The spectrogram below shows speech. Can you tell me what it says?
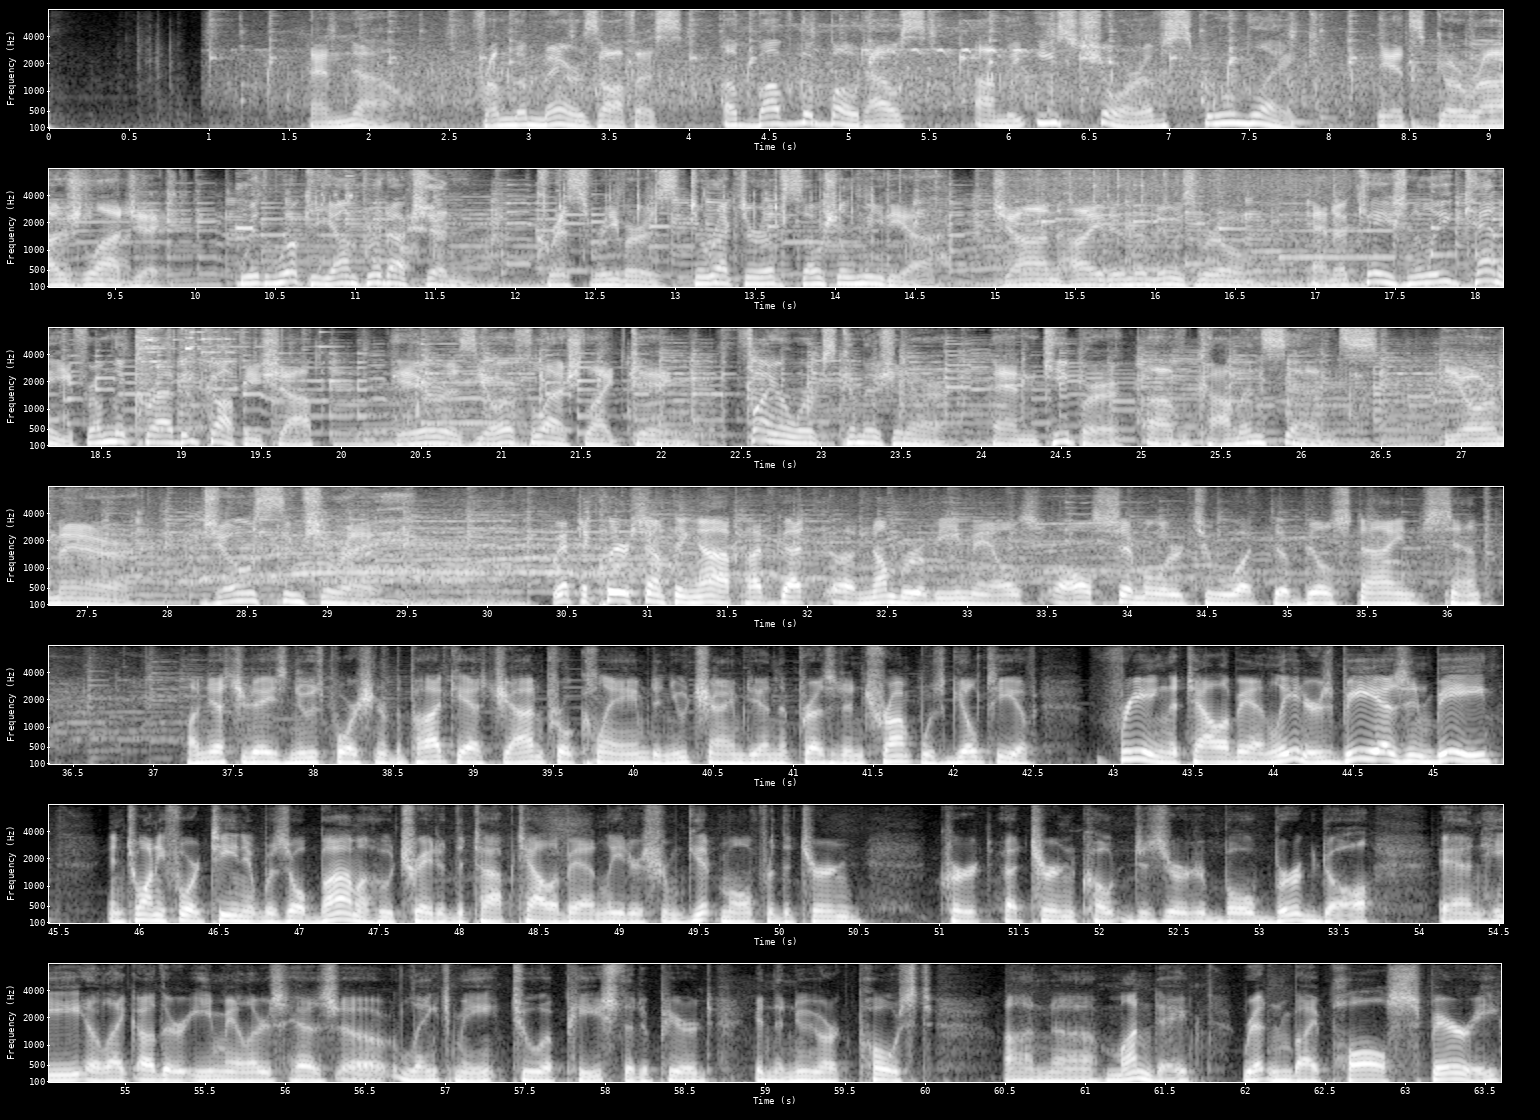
And now, from the mayor's office above the boathouse on the east shore of Spoon Lake, it's Garage Logic with Rookie on production, Chris Reavers, director of social media, John Hyde in the newsroom, and occasionally Kenny from the Krabby Coffee Shop. Here is your flashlight king, fireworks commissioner, and keeper of common sense, your mayor, Joe Soucheray. We have to clear something up. I've got a number of emails, all similar to what uh, Bill Stein sent. On yesterday's news portion of the podcast, John proclaimed, and you chimed in, that President Trump was guilty of freeing the Taliban leaders. B as in B. In 2014, it was Obama who traded the top Taliban leaders from Gitmo for the turn, Kurt, uh, turncoat deserter Bowe Bergdahl. And he, like other emailers, has uh, linked me to a piece that appeared in the New York Post on uh, Monday, written by Paul Sperry.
